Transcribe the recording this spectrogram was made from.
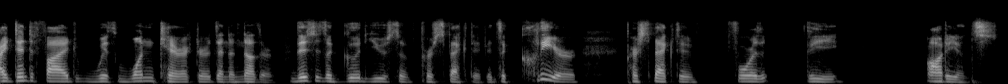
identified with one character than another. This is a good use of perspective. It's a clear perspective for the audience.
